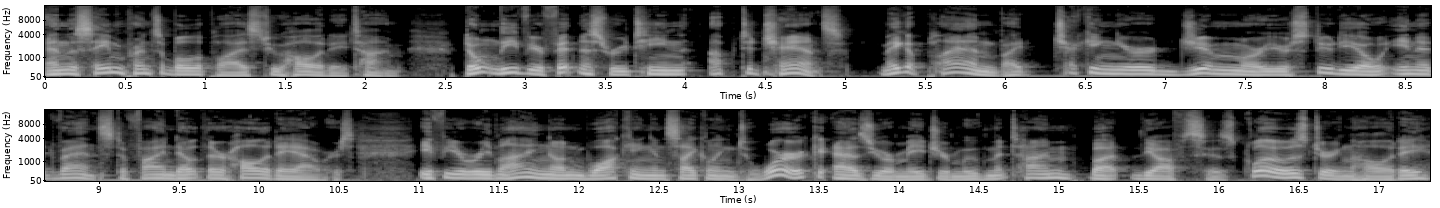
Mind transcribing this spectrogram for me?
And the same principle applies to holiday time. Don't leave your fitness routine up to chance. Make a plan by checking your gym or your studio in advance to find out their holiday hours. If you're relying on walking and cycling to work as your major movement time, but the office is closed during the holiday,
